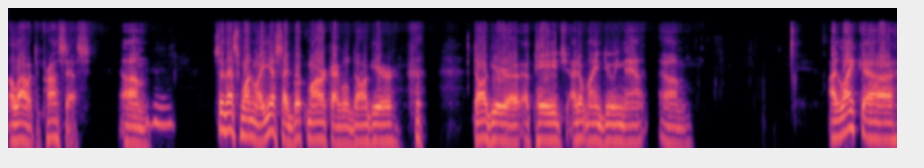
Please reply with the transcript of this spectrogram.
allow it to process. Um, mm-hmm. So that's one way. Yes, I bookmark, I will dog ear, dog ear a, a, page. I don't mind doing that. Um, I like, uh,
